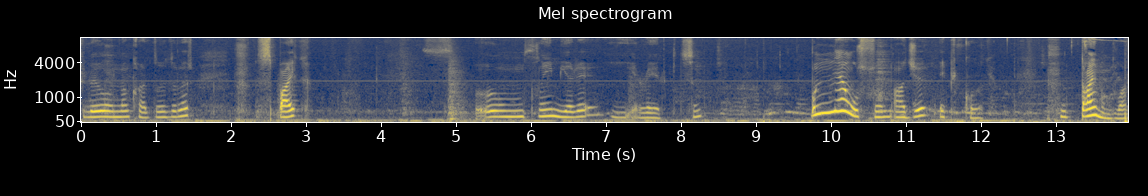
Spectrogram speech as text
Kiloyu ondan kaldırdılar. Spike. Um, flame yere rare gitsin. Bu ne olsun acı? Epic kolay. Diamond var.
